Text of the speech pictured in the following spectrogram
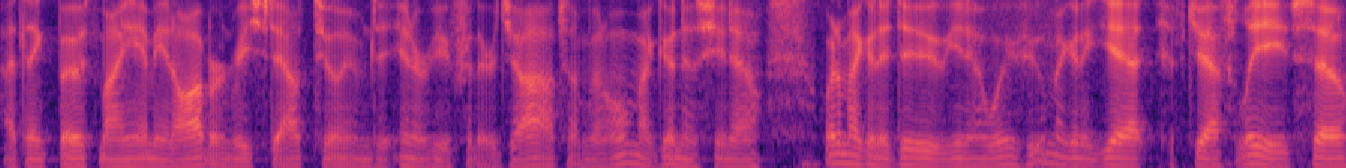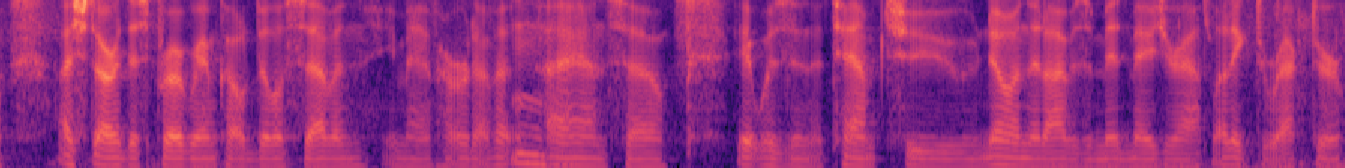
I think both Miami and Auburn reached out to him to interview for their jobs. I'm going, oh my goodness, you know, what am I going to do? You know, who am I going to get if Jeff leaves? So I started this program called Villa Seven. You may have heard of it, mm-hmm. and so it was an attempt to, knowing that I was a mid-major athletic director,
